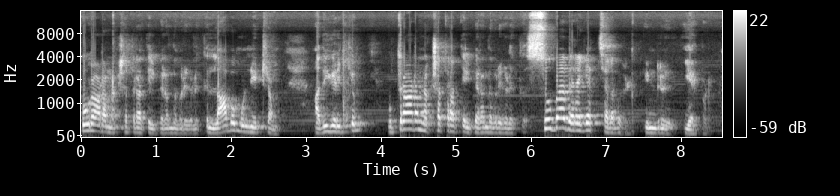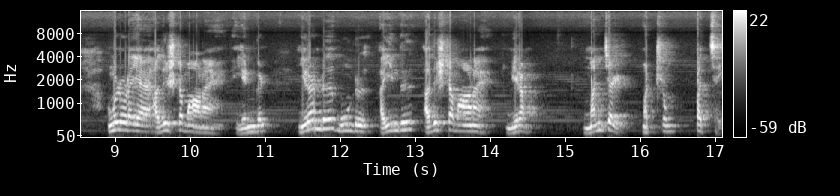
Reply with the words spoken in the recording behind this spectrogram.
பூராடம் நட்சத்திரத்தில் பிறந்தவர்களுக்கு லாப முன்னேற்றம் அதிகரிக்கும். உத்ராடம் நட்சத்திரத்தில் பிறந்தவர்களுக்கு சுப விரய செலவுகள் இன்று ஏற்படும். உங்களுடைய அதிர்ஷ்டமான எண்கள் இரண்டு மூன்று ஐந்து அதிர்ஷ்டமான நிறம் மஞ்சள் மற்றும் பச்சை.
